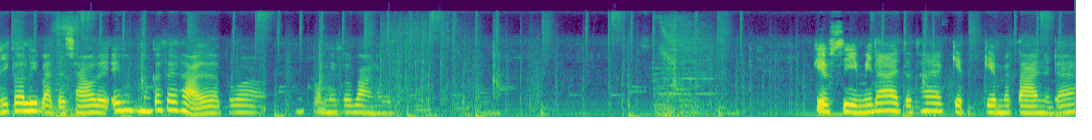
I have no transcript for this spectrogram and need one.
นนี้ก็รีบอาจจะเช้าเลย เอ๊ะมันก็สายแล้วเพราะว่ามันก็ไม่ค่อยว่างนะเก็บสีไม่ได้แต่ถ้าเก็บเกมมาตายเนี่ยได้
